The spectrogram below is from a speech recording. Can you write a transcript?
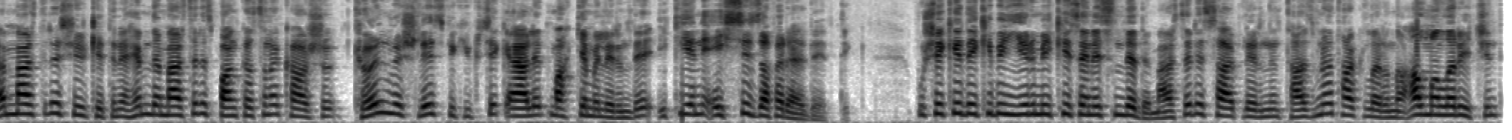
Hem Mercedes şirketine hem de Mercedes Bankası'na karşı Köln ve Schleswig Yüksek Eyalet Mahkemelerinde iki yeni eşsiz zafer elde ettik. Bu şekilde 2022 senesinde de Mercedes sahiplerinin tazminat haklarını almaları için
